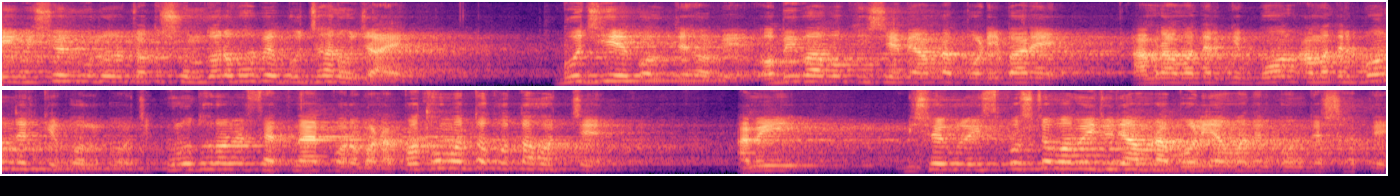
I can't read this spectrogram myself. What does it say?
এই বিষয়গুলো যত সুন্দরভাবে বোঝানো যায়, বুঝিয়ে বলতে হবে। অভিভাবক হিসেবে আমরা পরিবারে, আমরা আমাদেরকে বোন, আমাদের বোনদেরকে বলব যে কোনো ধরনের ফেতনায় পড়ব না। প্রথমত কথা হচ্ছে, আমি বিষয়গুলো স্পষ্টভাবেই যদি আমরা বলি আমাদের বোনদের সাথে,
